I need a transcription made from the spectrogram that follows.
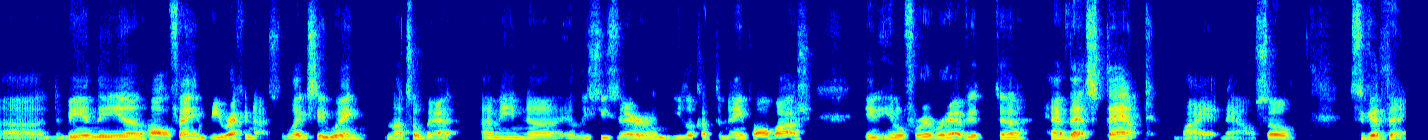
uh, to be in the uh, Hall of Fame, be recognized. The legacy wing, not so bad. I mean, uh, at least he's there, and you look up the name Paul Boesch, it, will forever have it uh, have that stamped by it now. So it's a good thing.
